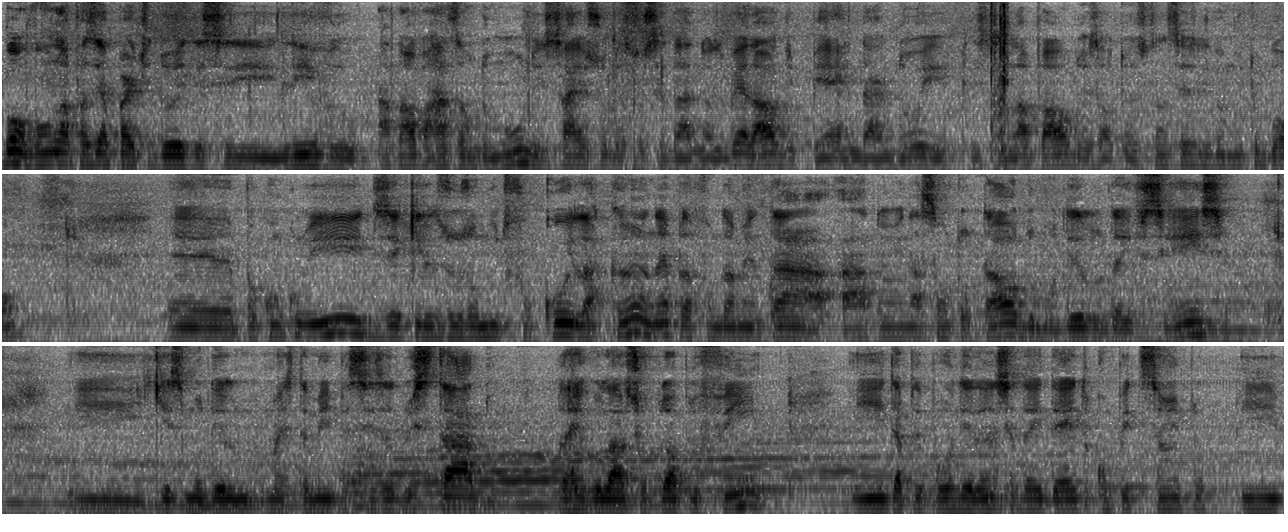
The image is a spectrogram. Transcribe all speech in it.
Bom, vamos lá fazer a parte 2 desse livro A Nova Razão do Mundo, ensaio sobre a sociedade neoliberal, de Pierre Dardot e Christian Laval, dois autores franceses, o livro é muito bom. É, para concluir, dizer que eles usam muito Foucault e Lacan né, para fundamentar a dominação total do modelo da eficiência e que esse modelo mas também precisa do Estado para regular o seu próprio fim e da preponderância da ideia de competição e, e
